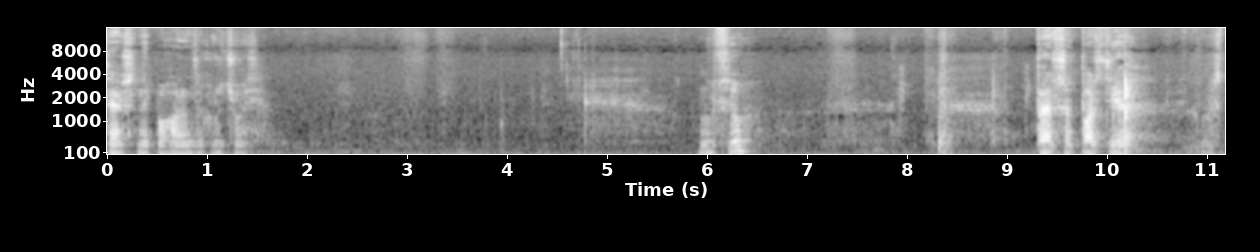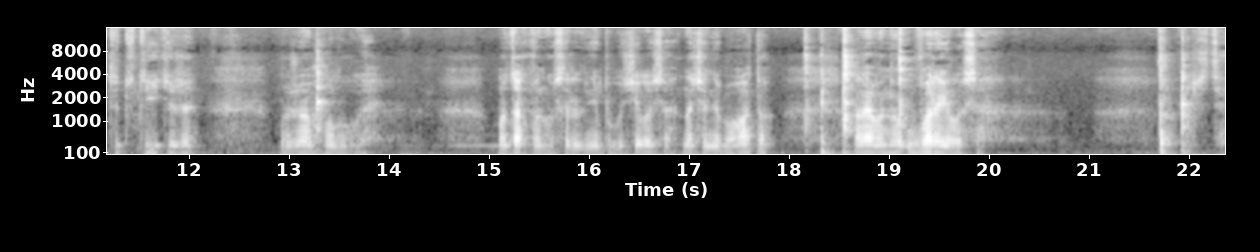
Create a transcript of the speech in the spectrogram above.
теж непогано закручувати. Ну все. Перша партія ось тут стоїть уже вже охололи. Отак воно всередині вийшло, наче небагато, але воно уварилося. Бачите.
